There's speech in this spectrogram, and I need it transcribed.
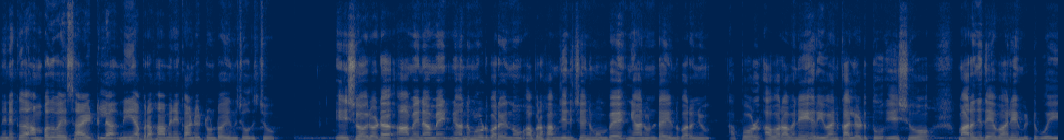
നിനക്ക് അമ്പത് വയസ്സായിട്ടില്ല. നീ അബ്രഹാമിനെ കണ്ടിട്ടുണ്ടോ? എന്ന് ചോദിച്ചു. യേശു അവരോട് ആമേൻ ആമേൻ. ഞാൻ നിങ്ങളോട് പറയുന്നു അബ്രഹാം ജനിച്ചതിന് മുമ്പേ ഞാനുണ്ട് എന്ന് പറഞ്ഞു. അപ്പോൾ അവർ അവനെ എറിയുവാൻ കല്ലെടുത്തു. യേശുവോ മറിഞ്ഞ് ദേവാലയം വിട്ടുപോയി.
